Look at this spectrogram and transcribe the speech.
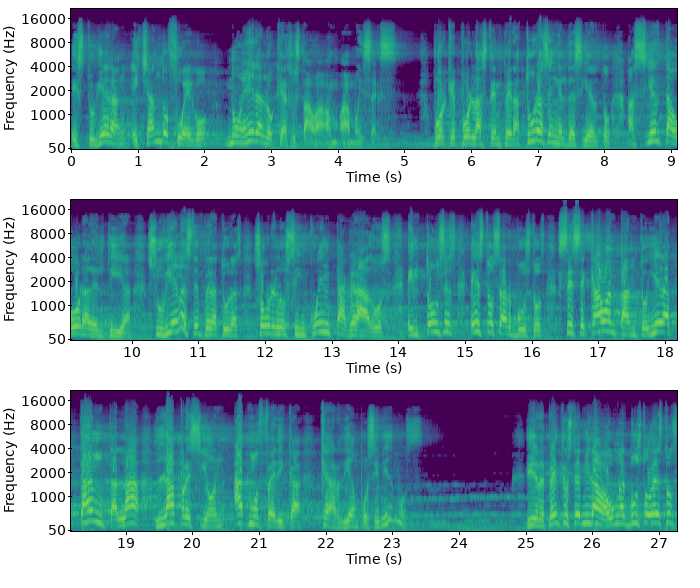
estuvieran echando fuego no era lo que asustaba a, a Moisés. Porque por las temperaturas en el desierto, a cierta hora del día, subían las temperaturas sobre los 50 grados. Entonces estos arbustos se secaban tanto y era tanta la, la presión atmosférica que ardían por sí mismos. Y de repente usted miraba un arbusto de estos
